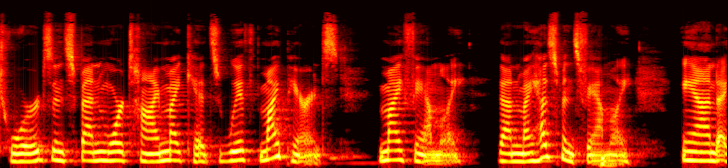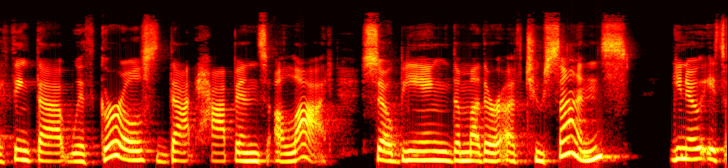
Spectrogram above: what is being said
towards and spend more time, my kids, with my parents, my family than my husband's family. And I think that with girls, that happens a lot. So being the mother of two sons, you know, it's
